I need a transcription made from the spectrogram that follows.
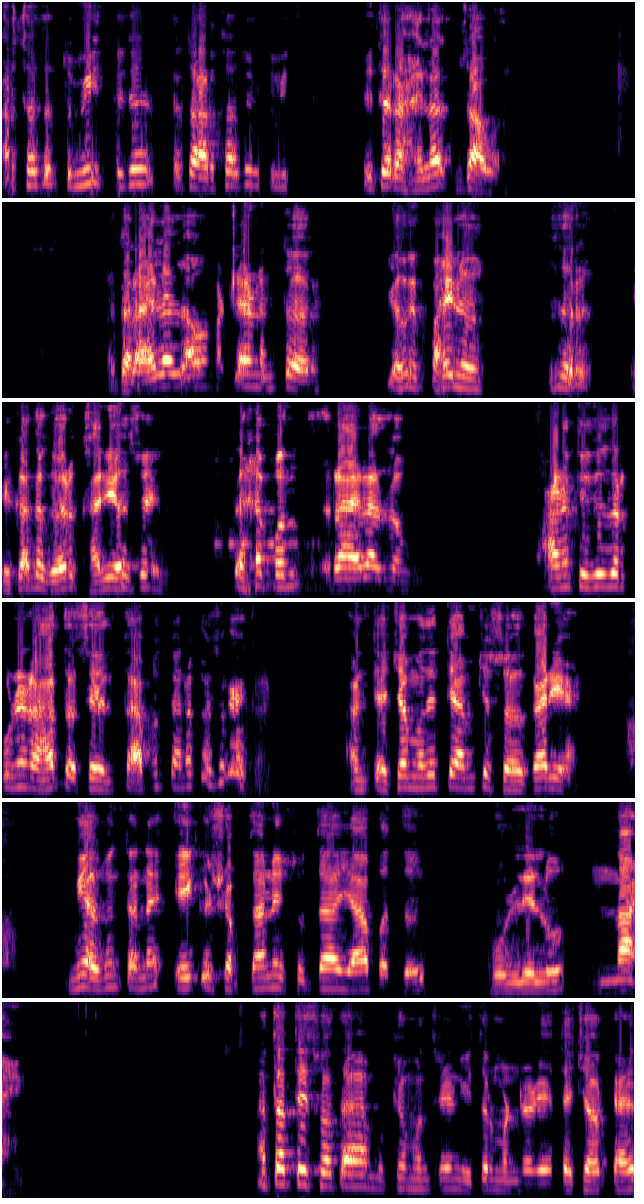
अर्थातच तुम्ही तिथे त्याचा अर्थ तुम्ही तिथे राहायला जावं. आता राहायला जावं म्हटल्यानंतर जेव्हा मी पाहिलं जर एखादं घर खाली असेल तर आपण राहायला जाऊ. आणि तिथे जर कोणी राहत असेल तर आपण त्यांना कसं काय करणार आणि त्याच्यामध्ये ते आमचे सहकारी आहे मी अजून त्यांना एक शब्दाने सुद्धा याबद्दल बोललेलो नाही. आता ते स्वतः मुख्यमंत्री आणि इतर मंडळी त्याच्यावर काय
